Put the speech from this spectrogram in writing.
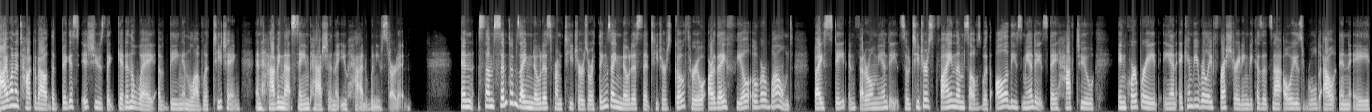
I want to talk about the biggest issues that get in the way of being in love with teaching and having that same passion that you had when you started. And some symptoms I notice from teachers or things I notice that teachers go through are they feel overwhelmed by state and federal mandates. So teachers find themselves with all of these mandates they have to incorporate and it can be really frustrating because it's not always ruled out in a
